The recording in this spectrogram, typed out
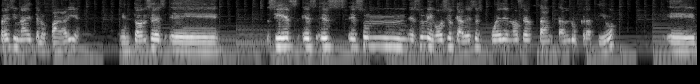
precio y nadie te lo pagaría. Entonces, eh, sí, es, es, es, es, un, es un negocio que a veces puede no ser tan, tan lucrativo, eh,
